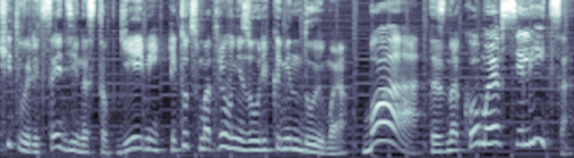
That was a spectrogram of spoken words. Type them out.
почитываю рецензии на стоп-гейме, и тут смотрю внизу рекомендуемое. Ба! Ты знакомая все лица!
